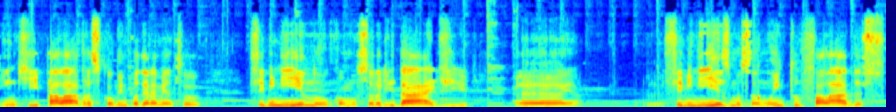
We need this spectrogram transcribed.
em que palavras como empoderamento feminino, como sororidade, uh, feminismo são muito faladas,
